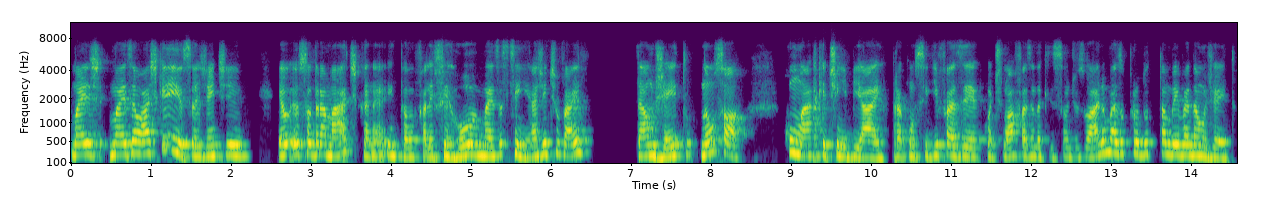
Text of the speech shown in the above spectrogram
mas, mas eu acho que é isso, a gente. Eu, eu sou dramática, né? Então eu falei ferrou, mas assim, a gente vai dar um jeito, não só com marketing e BI para conseguir fazer, continuar fazendo aquisição de usuário, mas o produto também vai dar um jeito.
